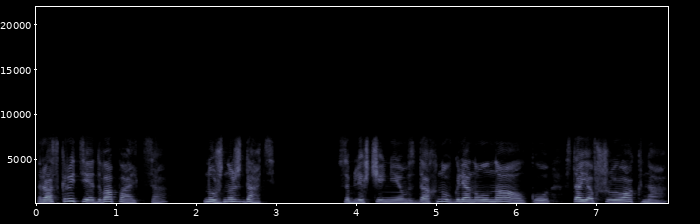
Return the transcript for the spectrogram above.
Раскрытие два пальца. Нужно ждать. С облегчением вздохнув, глянул на Алку, стоявшую у окна.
